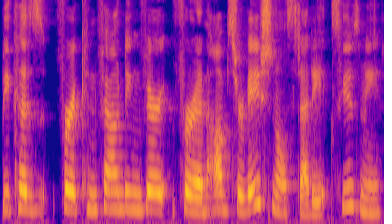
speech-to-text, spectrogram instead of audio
because for a confounding very for an observational study, excuse me,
